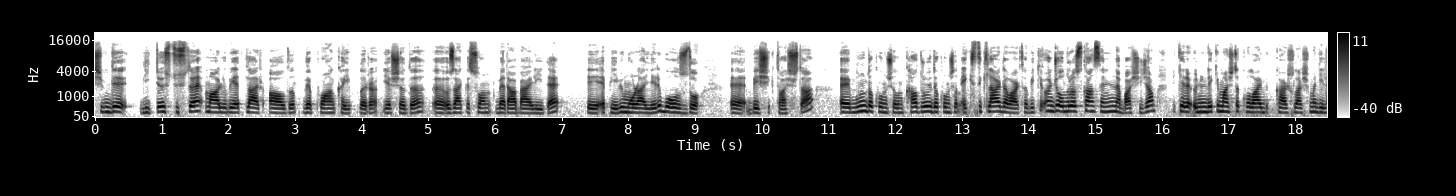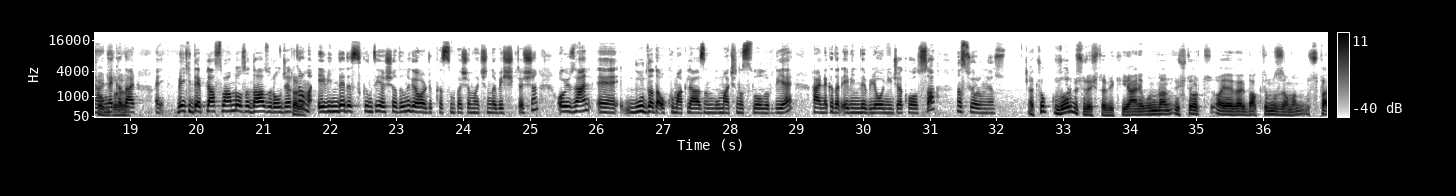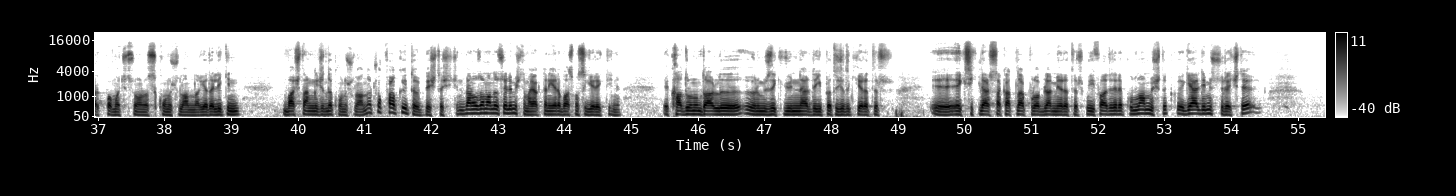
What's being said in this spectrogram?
Şimdi ligde üst üste mağlubiyetler aldı ve puan kayıpları yaşadı. Ee, özellikle son beraberliği de e, epey bir moralleri bozdu e, Beşiktaş'ta. E, bunu da konuşalım, kadroyu da konuşalım. Eksikler de var tabii ki. Önce Onur Özkan seninle başlayacağım. Bir kere önündeki maçta kolay bir karşılaşma değil. Her Çok ne zor, kadar evet. hani belki deplasmanda olsa daha zor olacaktı Tabii. ama evinde de sıkıntı yaşadığını gördük Kasımpaşa maçında Beşiktaş'ın. O yüzden e, burada da okumak lazım bu maç nasıl olur diye. Her ne kadar evinde bile oynayacak olsa. Nasıl yorumluyorsun? Ya çok zor bir süreç tabii ki. Yani bundan 3-4 ay evvel baktığımız zaman Süper Kupa maçı sonrası konuşulanlar ya da ligin başlangıcında konuşulanlar çok farklıydı tabii Beşiktaş için. Ben o zaman da söylemiştim ayaklarının yere basması gerektiğini. E, kadronun darlığı önümüzdeki günlerde yıpratıcılık yaratır. E, eksikler, sakatlar problem yaratır. Bu ifadeleri hep kullanmıştık. Ve geldiğimiz süreçte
